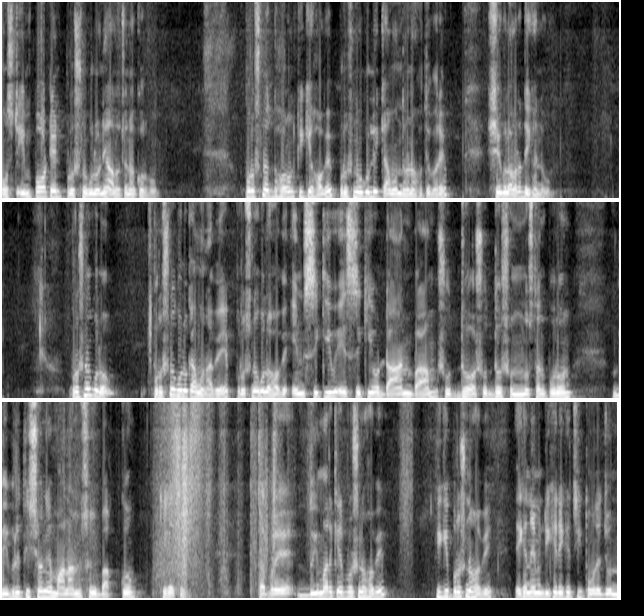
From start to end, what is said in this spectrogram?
মোস্ট ইম্পর্টেন্ট প্রশ্নগুলো নিয়ে আলোচনা করব। প্রশ্নের ধরন কী কী হবে, প্রশ্নগুলি কেমন ধরনের হতে পারে, সেগুলো আমরা দেখে নেব। প্রশ্নগুলো প্রশ্নগুলো কেমন হবে? প্রশ্নগুলো হবে এমসিকিউ এসিকিউ ডান, বাম, শুদ্ধ, অশুদ্ধ, শূন্যস্থান পূরণ, বিবৃতির সঙ্গে মানানসই বাক্য, ঠিক আছে? তারপরে দুই মার্কের প্রশ্ন হবে। কী কী প্রশ্ন হবে? এখানে আমি লিখে রেখেছি তোমাদের জন্য,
